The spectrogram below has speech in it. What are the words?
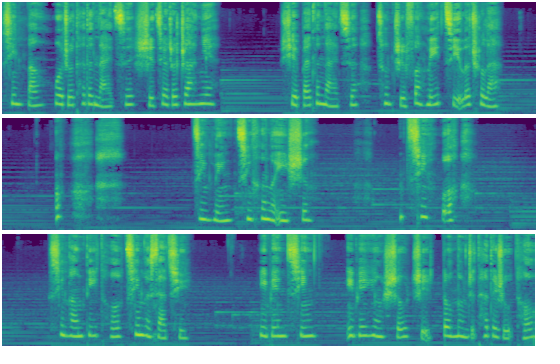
新郎握住她的奶子，使劲着抓捏，雪白的奶子从指缝里挤了出来。精灵轻哼了一声：“亲我。”新郎低头亲了下去，一边亲一边用手指逗弄着她的乳头。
